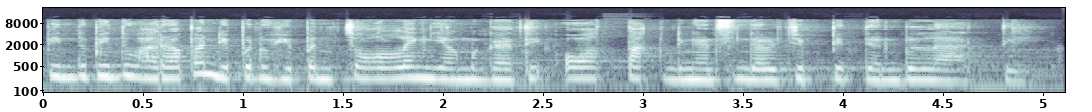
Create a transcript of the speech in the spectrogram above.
Pintu-pintu harapan dipenuhi pencoleng yang mengganti otak dengan sendal jepit dan belati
